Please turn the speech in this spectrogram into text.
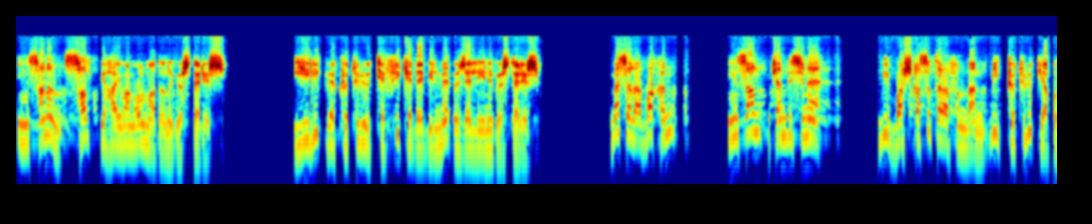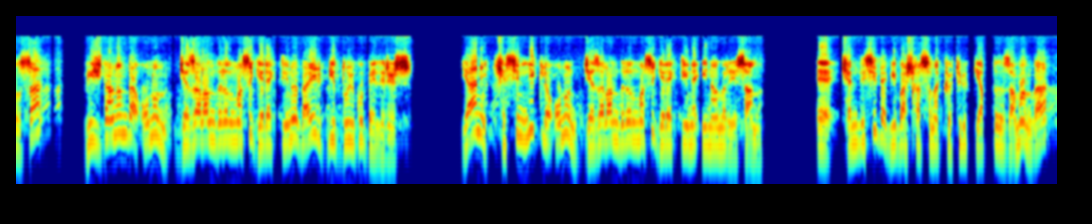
insanın salt bir hayvan olmadığını gösterir. İyilik ve kötülüğü tefrik edebilme özelliğini gösterir. Mesela bakın insan kendisine bir başkası tarafından bir kötülük yapılsa vicdanında onun cezalandırılması gerektiğine dair bir duygu belirir. Yani kesinlikle onun cezalandırılması gerektiğine inanır insan. E, kendisi de bir başkasına kötülük yaptığı zaman da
